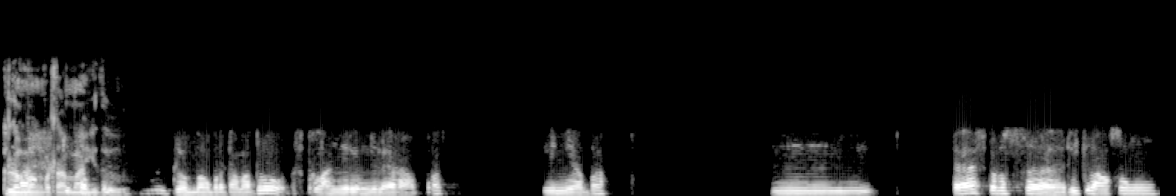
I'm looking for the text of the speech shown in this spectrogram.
Gelombang pas pertama kita gitu. Gelombang pertama tuh setelah ngirim nilai rapot ini apa? Hmm, tes terus sehari langsung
